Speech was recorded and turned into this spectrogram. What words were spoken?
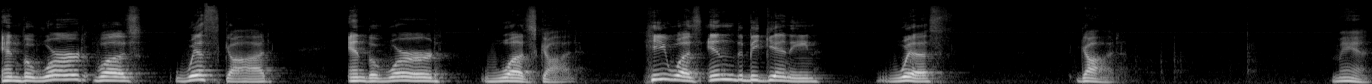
and the Word was with God, and the Word was God. He was in the beginning with God. Man,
